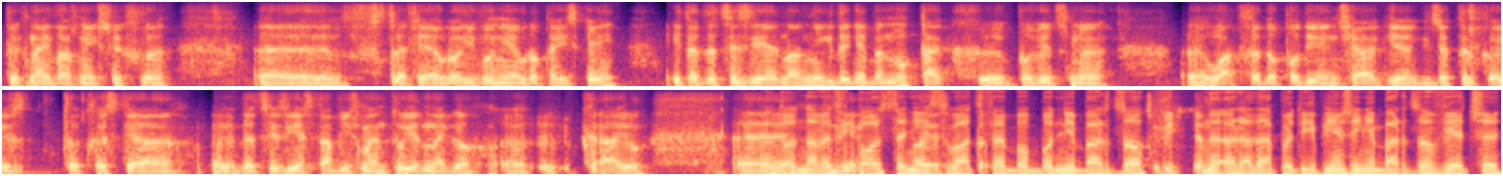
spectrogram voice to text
tych najważniejszych w, y, w strefie euro i w Unii Europejskiej. I te decyzje no, nigdy nie będą tak, y, powiedzmy, y, łatwe do podjęcia, gdzie, gdzie tylko jest to kwestia y, decyzji establishmentu jednego y, kraju. No to nawet w więc Polsce to nie jest łatwe, bo, bo nie bardzo Oczywiście. Rada Polityki Pieniężnej nie bardzo wie, czy,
